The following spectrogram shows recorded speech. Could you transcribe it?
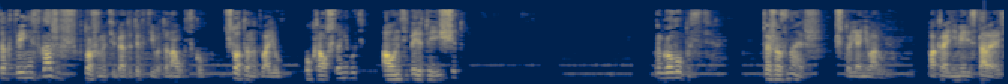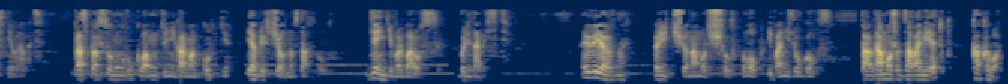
Так ты не скажешь, кто же на тебя детектива-то науськал? Что ты натворил? Украл что-нибудь? А он теперь это ищет? Глупости. Ты же знаешь, что я не ворую. По крайней мере, стараюсь не воровать. Проспер сунул руку во внутренний карман куртки и облегченно вздохнул. Деньги Барбароссы были на месте. Верно. Риччо наморщил лоб и понизил голос. Тогда, может, за вами этот, как его,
